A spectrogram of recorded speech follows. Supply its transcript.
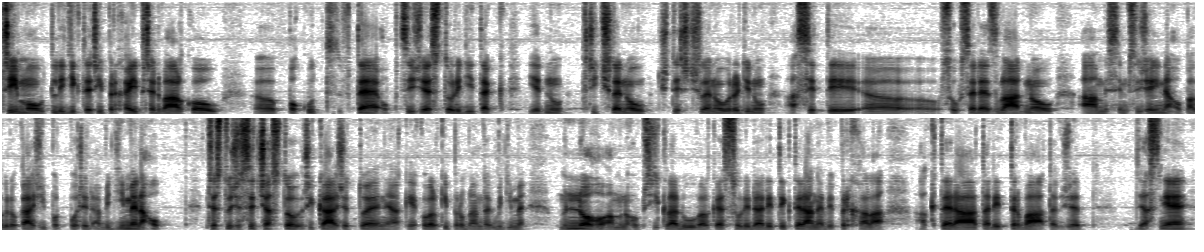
přijmout lidi, kteří prchají před válkou. Eh, pokud v té obci žije 100 lidí, tak jednu tříčlenou, čtyřčlenou rodinu asi ty uh, sousedé zvládnou a myslím si, že ji naopak dokáží podpořit a vidíme naopak přestože se často říká, že to je nějaký jako velký problém, tak vidíme mnoho a mnoho příkladů velké solidarity, která nevyprchala a která tady trvá. Takže jasně,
